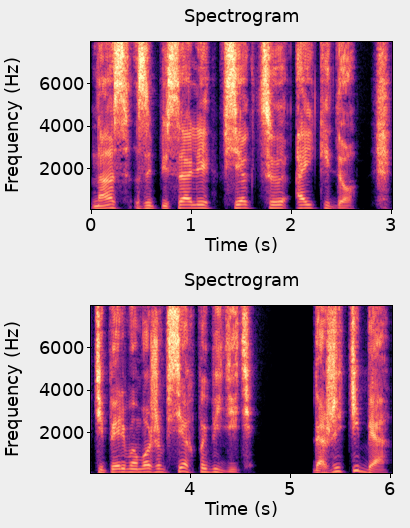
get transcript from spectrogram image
Нас записали в секцию айкидо. Теперь мы можем всех победить. Даже тебя,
